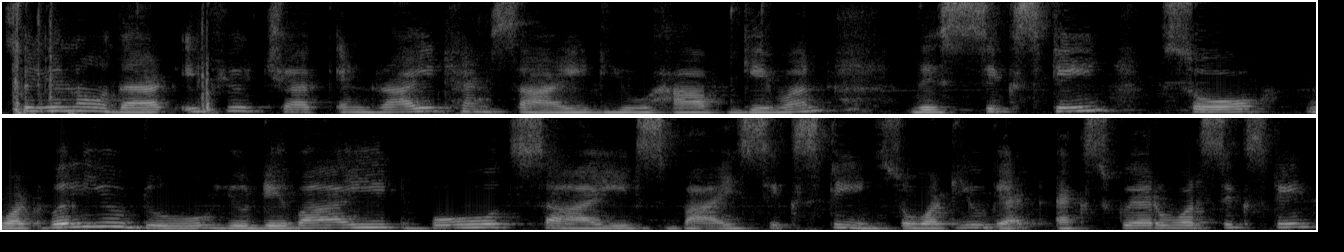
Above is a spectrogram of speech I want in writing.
So you know that if you check in right hand side, you have given this 16. So what will you do? You divide both sides by 16. So what you get? x square over 16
